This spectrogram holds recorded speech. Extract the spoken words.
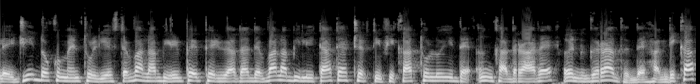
legii, documentul este valabil pe perioada de valabilitate a certificatului de încadrare în grad de handicap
